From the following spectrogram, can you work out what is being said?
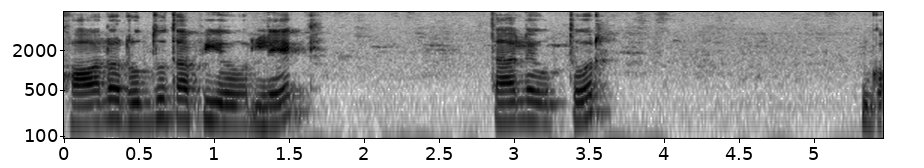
খ হলো রুদ্রতাপীয় লেখ, তাহলে উত্তর গ।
